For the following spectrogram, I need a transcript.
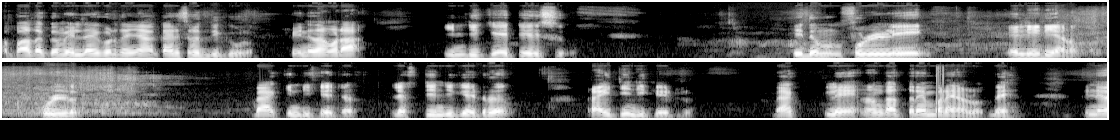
അപ്പോൾ അതൊക്കെ വലുതായി കൊടുത്തു കഴിഞ്ഞാൽ ആൾക്കാർ ശ്രദ്ധിക്കുള്ളൂ പിന്നെ നമ്മുടെ ഇൻഡിക്കേറ്റേഴ്സ് ഇതും ഫുള്ളി എൽ ഇ ഡി ആണ്. Full back indicator left indicator right indicator ബാക്കിലെ നമുക്ക് അത്രയും പറയാനുള്ളൂ. ബേ പിന്നെ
